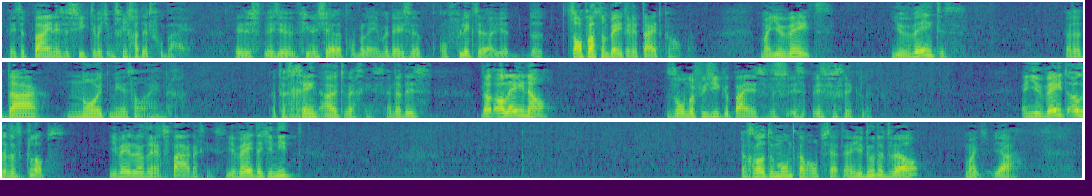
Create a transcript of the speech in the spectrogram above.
Deze pijn, deze ziekte, weet je, misschien gaat dit voorbij. Deze, deze financiële problemen, deze conflicten, het zal pas een betere tijd komen. Maar je weet, je weet het, dat het daar nooit meer zal eindigen. Dat er geen uitweg is. En dat is, dat alleen al, zonder fysieke pijn is, is, is verschrikkelijk. En je weet ook dat het klopt. Je weet dat het rechtvaardig is. Je weet dat je niet een grote mond kan opzetten. En je doet het wel, maar ja,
